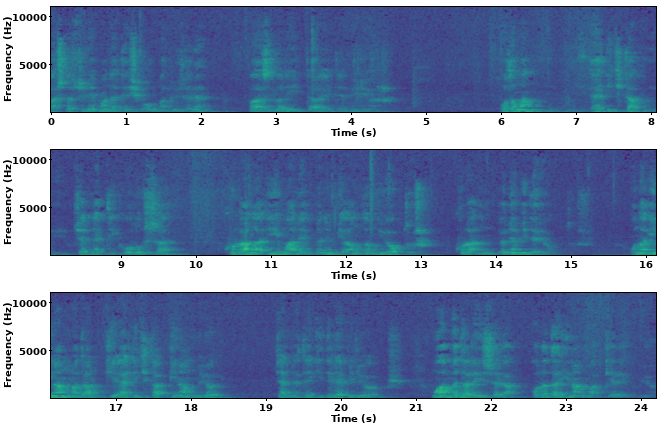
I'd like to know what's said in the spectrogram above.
başta Süleyman Ateş olmak üzere bazıları iddia edebiliyor. O zaman ehli kitap cennetlik olursa Kur'an'a iman etmenin bir anlamı yoktur. Kur'an'ın önemi de yoktur. Ona inanmadan ki ehli kitap inanmıyor, cennete gidilebiliyormuş. Muhammed Aleyhisselam ona da inanmak gerekmiyor.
